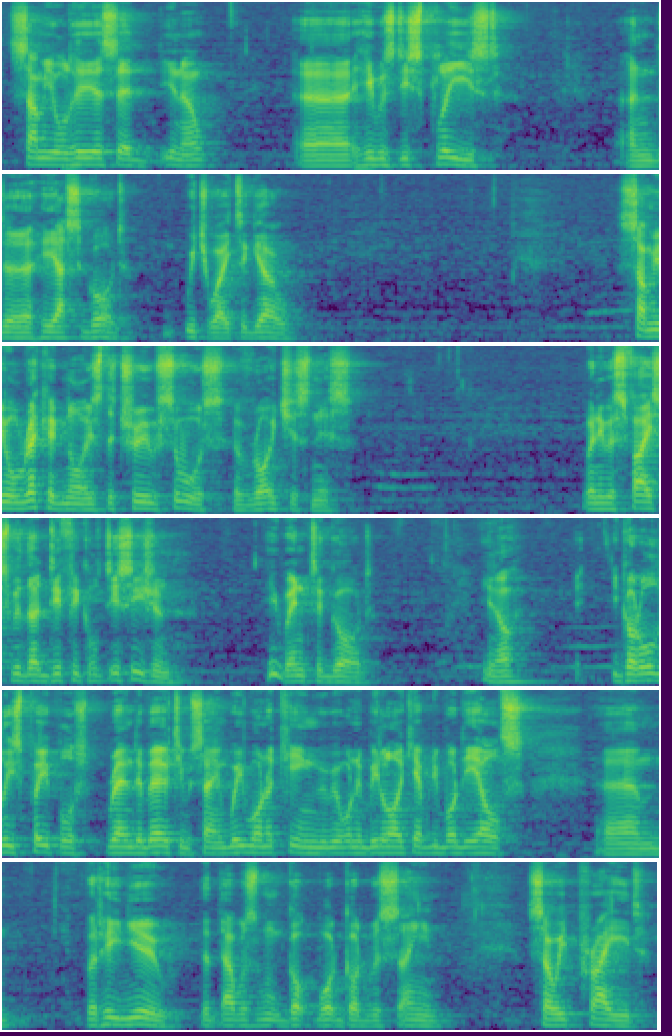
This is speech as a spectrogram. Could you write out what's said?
Samuel here said, you know, uh, he was displeased and uh, he asked God which way to go. Samuel recognized the true source of righteousness. When he was faced with that difficult decision, he went to God. You know, he got all these people round about him saying, We want a king, we want to be like everybody else. Um, but he knew that that wasn't what God was saying. So he prayed.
